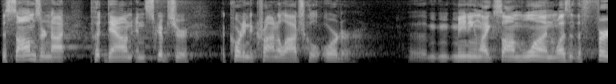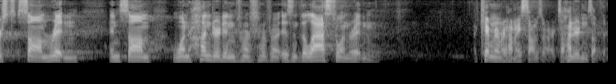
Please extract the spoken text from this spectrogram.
the Psalms are not put down in Scripture according to chronological order, uh, m- meaning like Psalm 1 wasn't the first psalm written, and Psalm 100 and isn't the last one written? I can't remember how many Psalms there are. It's 100 and something.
